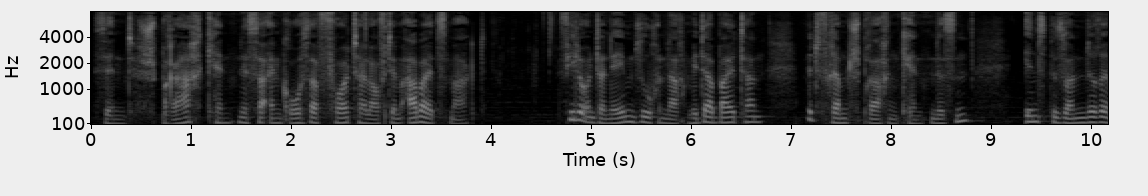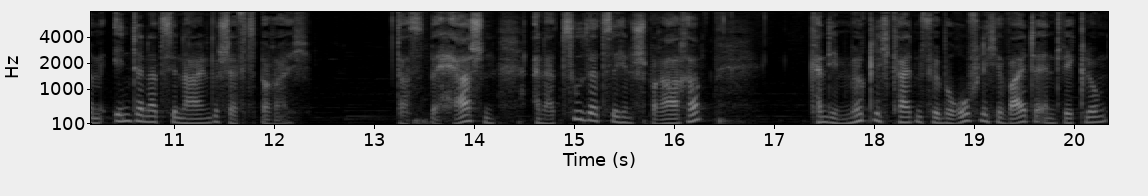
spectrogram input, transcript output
sind Sprachkenntnisse ein großer Vorteil auf dem Arbeitsmarkt. Viele Unternehmen suchen nach Mitarbeitern mit Fremdsprachenkenntnissen, insbesondere im internationalen Geschäftsbereich. Das Beherrschen einer zusätzlichen Sprache kann die Möglichkeiten für berufliche Weiterentwicklung,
